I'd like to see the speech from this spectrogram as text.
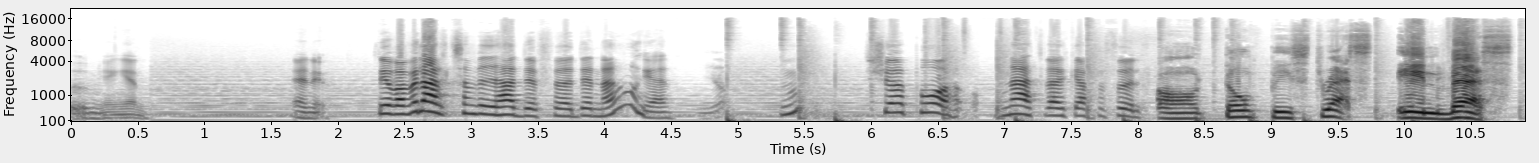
umgängen ännu. Det var väl allt som vi hade för denna gången. Mm. Kör på! Nätverka för fullt. Oh, don't be stressed. Invest!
